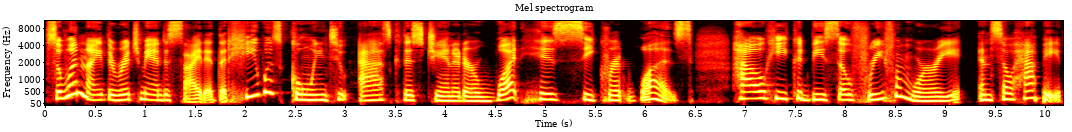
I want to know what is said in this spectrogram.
So one night, the rich man decided that he was going to ask this janitor what his secret was, how he could be so free from worry and so happy.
